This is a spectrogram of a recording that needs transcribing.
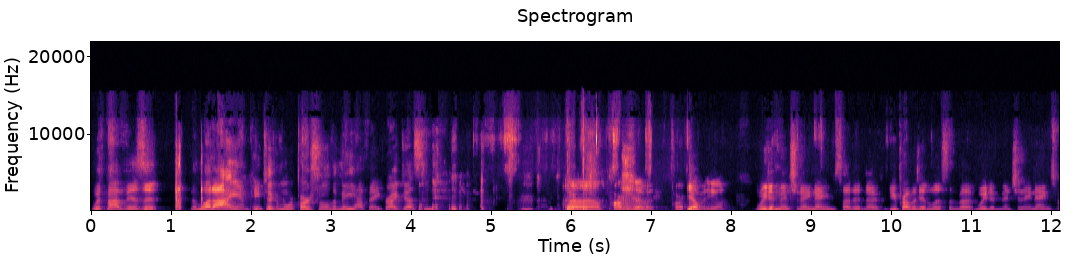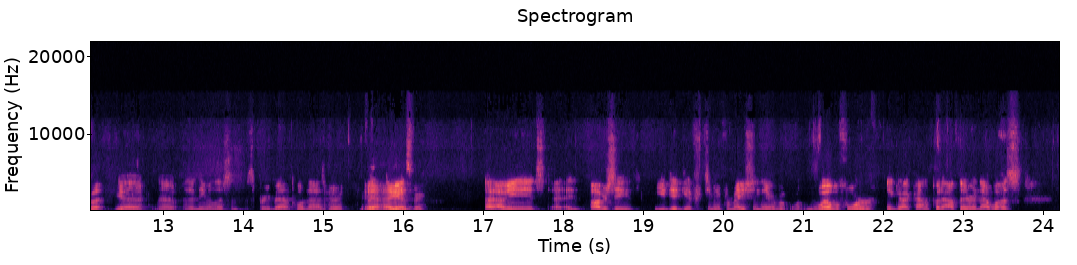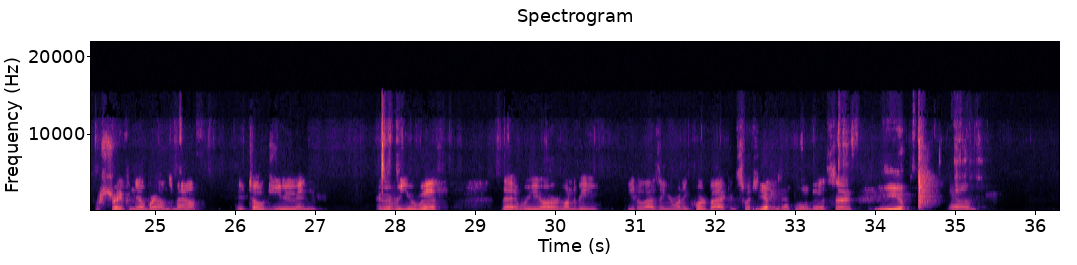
with my visit than what I am. He took it more personal than me, I think, right, Justin? uh, parts of it, parts Yep. of it, yeah. we didn't mention any names. So I didn't know. You probably didn't listen, but we didn't mention any names. But you know, Yeah, no, I didn't even listen. It's pretty bad. I pulled an Asbury. But, yeah, I hey, mean, Asbury. I I mean, it's uh, obviously you did get some information there, but well before it got kind of put out there, and that was straight from Neal Brown's mouth, who told you and whoever you're with that we are going to be utilizing your running quarterback and switching Yep. things up a little bit. So, Yep. um,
